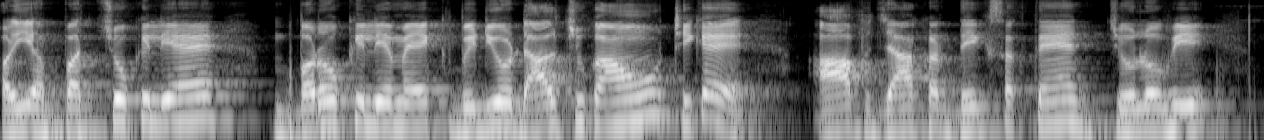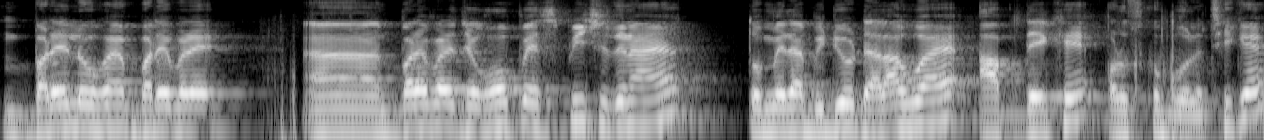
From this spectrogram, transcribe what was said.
और यह बच्चों के लिए है, बड़ों के लिए मैं एक वीडियो डाल चुका हूँ, ठीक है? आप जाकर देख सकते हैं, जो लोग भी बड़े लोग हैं बड़े बड़े बड़े बड़े जगहों पे स्पीच देना है तो मेरा वीडियो डाला हुआ है, आप देखें और उसको बोले, ठीक है?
